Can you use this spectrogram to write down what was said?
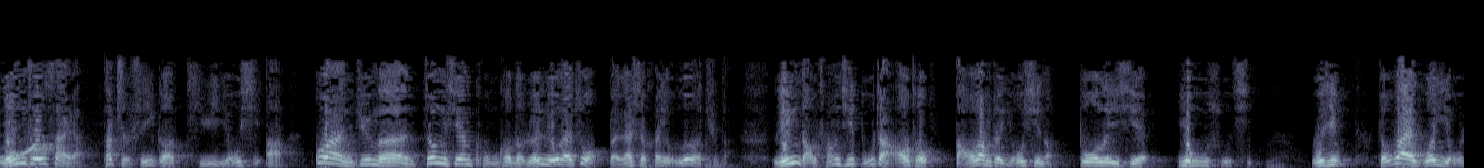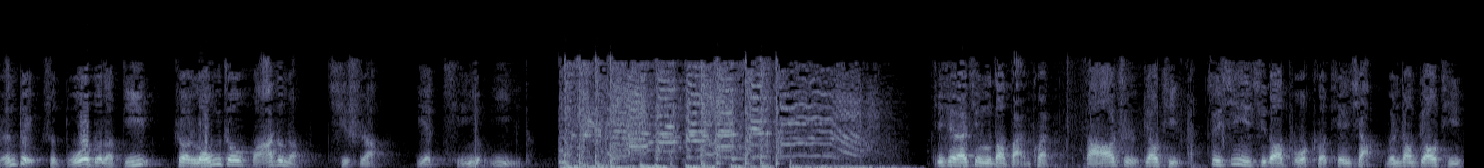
龙舟赛呀，它只是一个体育游戏啊，冠军们争先恐后的轮流来做，本来是很有乐趣的。领导长期独占鳌头，倒让这游戏呢多了一些庸俗气。如今这外国友人队是夺得了第一，这龙舟划的呢，其实啊也挺有意义的。接下来进入到板块，杂志标题，最新一期的博客天下文章标题：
